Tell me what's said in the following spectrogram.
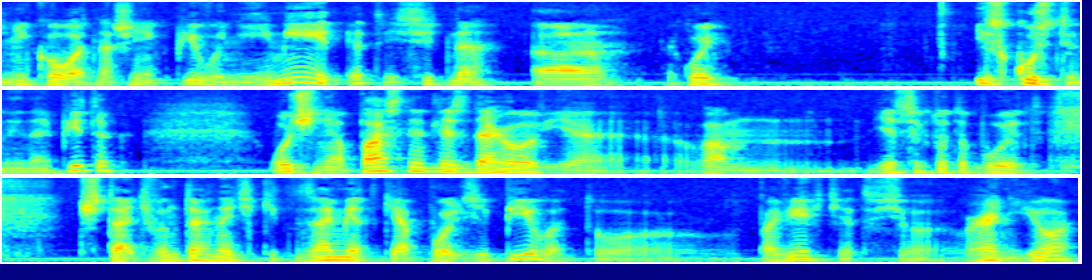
никакого отношения к пиву не имеет. Это действительно э, такой искусственный напиток, очень опасный для здоровья. Вам, если кто-то будет читать в интернете какие-то заметки о пользе пива, то поверьте, это все вранье.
